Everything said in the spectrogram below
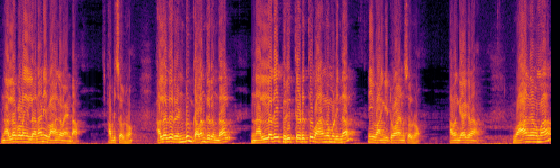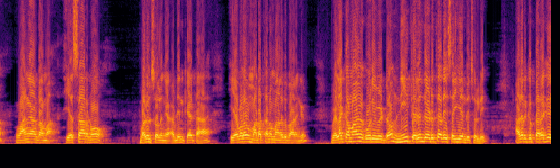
நல்ல பழம் இல்லைன்னா நீ வாங்க வேண்டாம். அப்படி சொல்கிறோம் அல்லது ரெண்டும் கலந்திருந்தால் நல்லதை பிரித்தெடுத்து வாங்க முடிந்தால் நீ வாங்கிட்டு வான்னு சொல்கிறோம் அவன் கேட்குறான் வாங்கணுமா? வாங்காண்டாமா? எஸ் ஆர் நோ பதில் சொல்லுங்க அப்படின்னு கேட்டால் எவ்வளவு மடத்தனமானது பாருங்கள். விளக்கமாக கூறிவிட்டோம் நீ தெரிந்தெடுத்து அதை செய் என்று சொல்லி. அதற்கு பிறகு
